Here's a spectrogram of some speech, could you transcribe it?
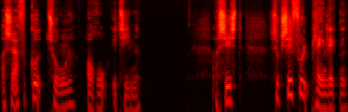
og sørge for god tone og ro i teamet. Og sidst, succesfuld planlægning.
